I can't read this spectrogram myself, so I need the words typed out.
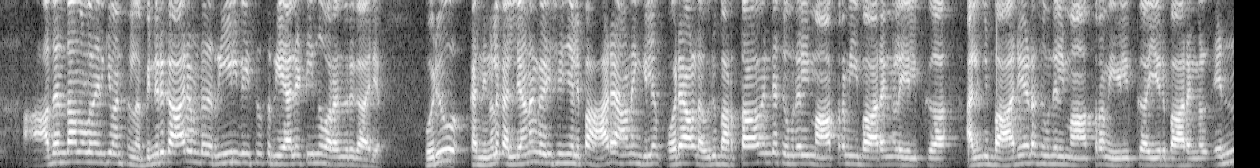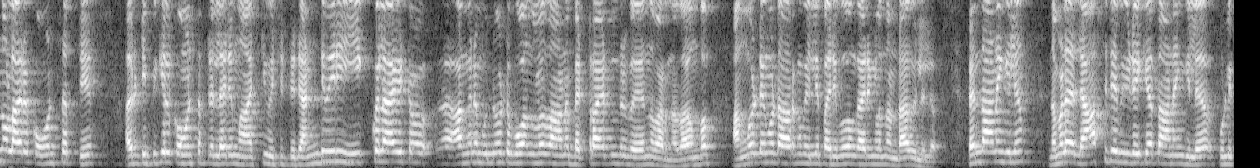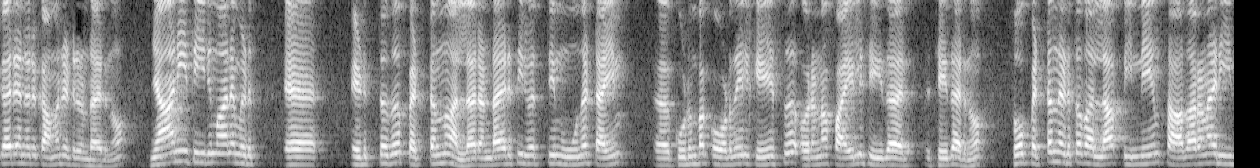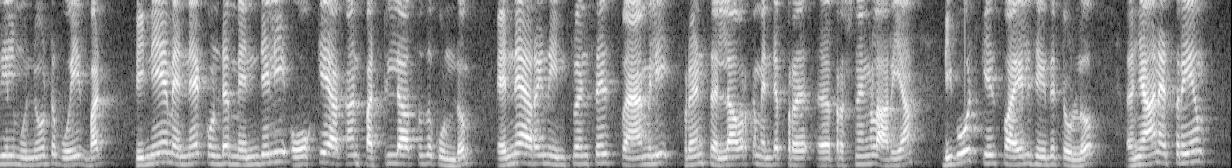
അതെന്താന്നുള്ളത് എനിക്ക് മനസ്സിലായി പിന്നെ ഒരു കാര്യമുണ്ട് റിയൽ വീസസ് റിയാലിറ്റി എന്ന് പറയുന്ന ഒരു കാര്യം. ഒരു നിങ്ങൾ കല്യാണം കഴിച്ചു കഴിഞ്ഞാൽ ഇപ്പൊ ആരാണെങ്കിലും ഒരാളുടെ ഒരു ഭർത്താവിന്റെ ചുമലിൽ മാത്രം ഈ ഭാരങ്ങൾ ഏൽക്കുക അല്ലെങ്കിൽ ഭാര്യയുടെ ചുമലിൽ മാത്രം ഏൽക്കുക ഈ ഒരു ഭാരങ്ങൾ എന്നുള്ള ഒരു കോൺസെപ്റ്റ് ഒരു ടിപ്പിക്കൽ കോൺസെപ്റ്റ് എല്ലാവരും മാറ്റി വെച്ചിട്ട് രണ്ടുപേരും ഈക്വൽ ആയിട്ട് അങ്ങനെ മുന്നോട്ട് പോകുക എന്നുള്ളതാണ് ബെറ്റർ ആയിട്ടുള്ള ഒരു വേ എന്ന് പറയുന്നത്. അതാകുമ്പോൾ അങ്ങോട്ടും ഇങ്ങോട്ടും ആർക്കും വലിയ പരിഭവം കാര്യങ്ങളൊന്നും ഉണ്ടാവില്ലല്ലോ. അപ്പം എന്താണെങ്കിലും നമ്മൾ ലാസ്റ്റിന്റെ വീഡിയോക്കകത്താണെങ്കിൽ പുള്ളിക്കാരി ഒരു കമന്റ് ഇട്ടിട്ടുണ്ടായിരുന്നു. ഞാൻ ഈ തീരുമാനം എടു എടുത്തത് പെട്ടെന്നും അല്ല. രണ്ടായിരത്തി ഇരുപത്തി മൂന്ന് ടൈം കുടുംബ കോടതിയിൽ കേസ് ഒരെണ്ണം ഫയൽ ചെയ്ത ചെയ്തായിരുന്നു. സോ പെട്ടെന്ന് എടുത്തതല്ല. പിന്നെയും സാധാരണ രീതിയിൽ മുന്നോട്ട് പോയി. ബട്ട് പിന്നെയും എന്നെ കൊണ്ട് മെന്റലി ഓക്കെ ആക്കാൻ പറ്റില്ലാത്തത് കൊണ്ടും എന്നെ അറിയുന്ന ഇൻഫ്ലുവൻസേഴ്സ് ഫാമിലി ഫ്രണ്ട്സ് എല്ലാവർക്കും എന്റെ പ്ര- പ്രശ്നങ്ങൾ അറിയാം. ഡിവോഴ്സ് കേസ് ഫയൽ ചെയ്തിട്ടുള്ളൂ. ഞാൻ എത്രയും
